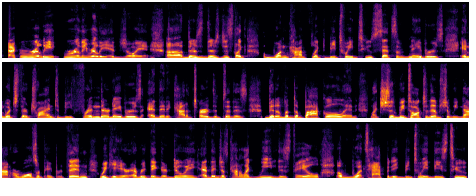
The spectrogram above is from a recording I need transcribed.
I really really really enjoy it. Uh there's there's just like one conflict between two sets of neighbors in which they're trying to befriend their neighbors and then it kind of turns into this bit of a debacle and like should we talk to them? Should we not? Our walls are paper thin. We can hear everything they're doing. And they just kind of like weave this tale of what's happening between these two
